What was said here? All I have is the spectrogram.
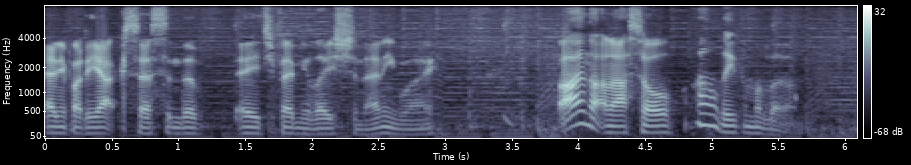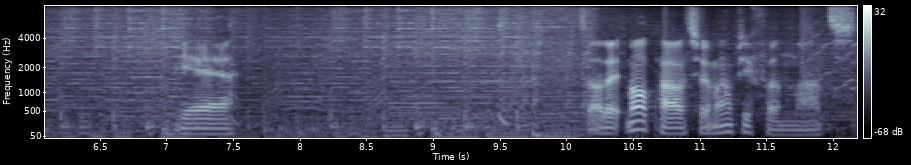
anybody access in the age of emulation anyway. I'm not an asshole. I'll leave them alone. Yeah. Got it. More power to him. Have your fun, lads.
